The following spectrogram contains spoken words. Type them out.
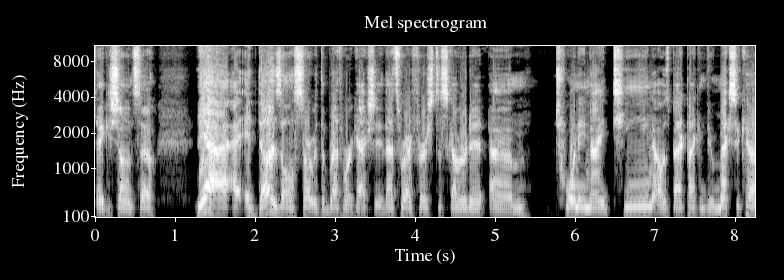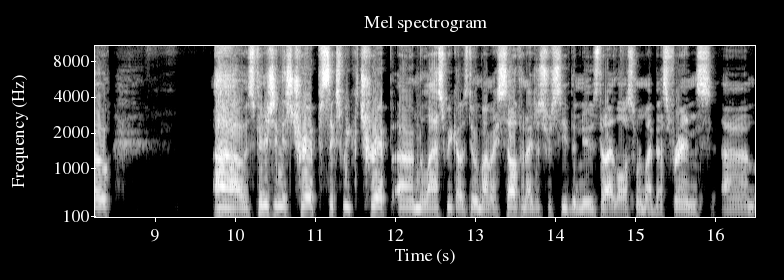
thank you, Sean. So. Yeah, I, it does all start with the breath work. Actually, that's where I first discovered it. Um, 2019, I was backpacking through Mexico. Uh, I was finishing this trip, six week trip. Um, the last week I was doing by myself, and I just received the news that I lost one of my best friends um,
